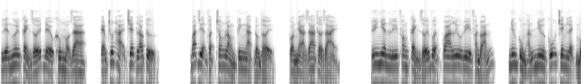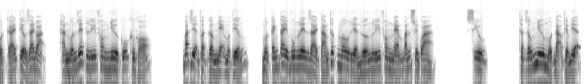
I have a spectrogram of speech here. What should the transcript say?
liền ngươi cảnh giới đều không mò ra, kém chút hại chết lão tử. Bát diện Phật trong lòng kinh ngạc đồng thời, còn nhả ra thở dài. Tuy nhiên Lý Phong cảnh giới vượt qua Lưu Huy phán đoán, nhưng cùng hắn như cũ chênh lệch một cái tiểu giai đoạn, hắn muốn giết Lý Phong như cũ không khó. Bát diện Phật gầm nhẹ một tiếng, một cánh tay vung lên dài tám thước mâu liền hướng Lý Phong ném bắn xuyên qua. Siêu. Thật giống như một đạo thiểm điện,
